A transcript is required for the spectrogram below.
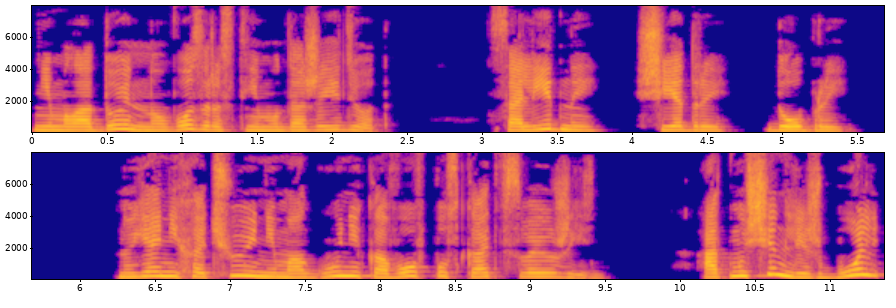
не молодой, но возраст ему даже идет. Солидный, щедрый, добрый. Но я не хочу и не могу никого впускать в свою жизнь. От мужчин лишь боль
